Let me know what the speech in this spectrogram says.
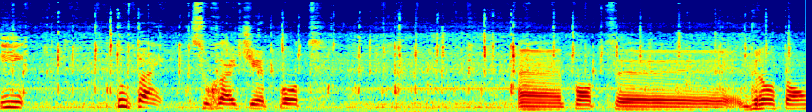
I tutaj słuchajcie pod e, pod e, grotą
